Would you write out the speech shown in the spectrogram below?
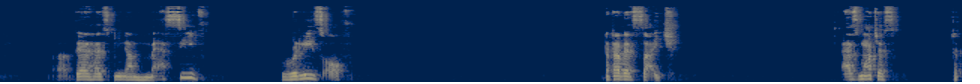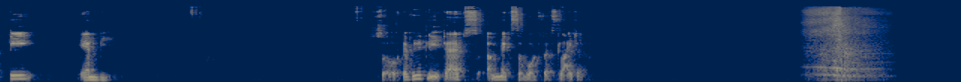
Uh, there has been a massive release of database size as much as 30 MB so definitely it adds a makes the WordPress lighter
